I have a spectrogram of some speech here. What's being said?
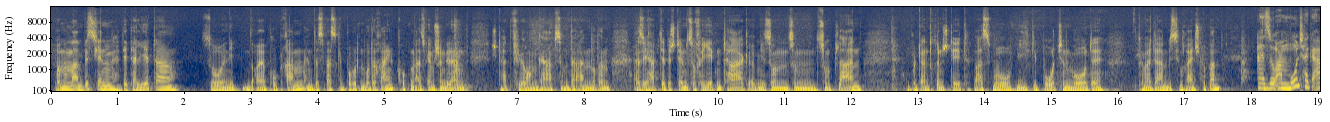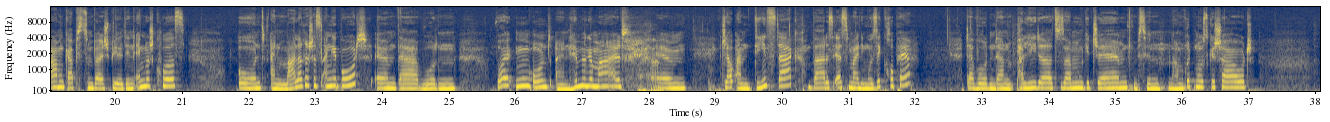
Wollen wir mal ein bisschen detaillierter so in, die, in, euer Programm, in das, was geboten wurde, reingucken? Also wir haben schon gelernt, Stadtführung gab es unter anderem. Also ihr habt ja bestimmt so für jeden Tag irgendwie so einen so so einen Plan, wo dann drin steht, was wo wie geboten wurde. Können wir da ein bisschen reinschnuppern? Also am Montagabend gab es zum Beispiel den Englischkurs und ein malerisches Angebot. Ähm, da wurden Wolken und einen Himmel gemalt. Ähm, ich glaube, am Dienstag war das erste Mal die Musikgruppe. Da wurden dann ein paar Lieder zusammen gejammt, ein bisschen nach dem Rhythmus geschaut.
